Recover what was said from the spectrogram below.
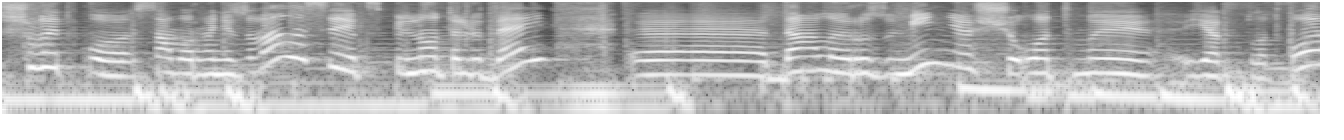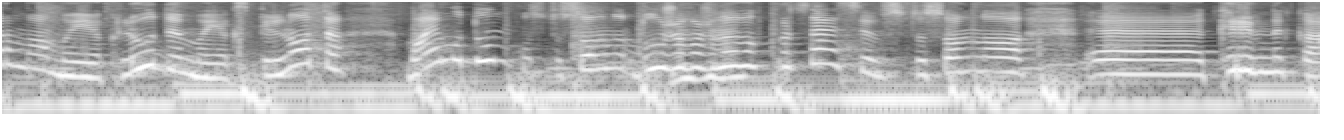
швидко самоорганізувалися як спільнота людей, е, дали розуміння, що от ми як платформа, ми як люди, ми як спільнота маємо думку стосовно дуже uh-huh. важливих процесів стосовно е, керівника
